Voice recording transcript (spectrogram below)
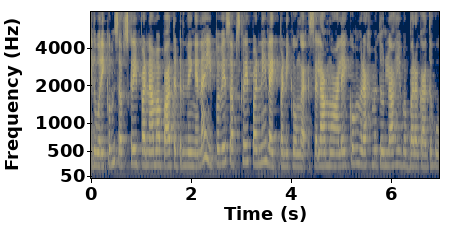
இது வரைக்கும் சப்ஸ்கிரைப் பண்ணாமல் பார்த்துட்டு இருந்தீங்கன்னா இப்போவே சப்ஸ்கிரைப் பண்ணி லைக் பண்ணிக்கோங்க. அலாம் வலைக்கம் வரமத்துல்லாஹி வபரகாத்துஹூ.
